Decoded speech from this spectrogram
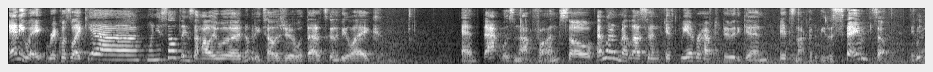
Anyway, Rick was like, "Yeah, when you sell things to Hollywood, nobody tells you what that's gonna be like." And that was not fun. So I learned my lesson. If we ever have to do it again, it's not going to be the same. So, anyway.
